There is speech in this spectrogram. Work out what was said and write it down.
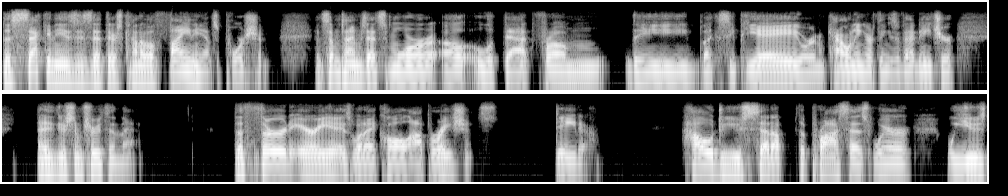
The second is is that there's kind of a finance portion, and sometimes that's more uh, looked at from the like a CPA or an accounting or things of that nature. I think there's some truth in that. The third area is what I call operations, data how do you set up the process where we use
